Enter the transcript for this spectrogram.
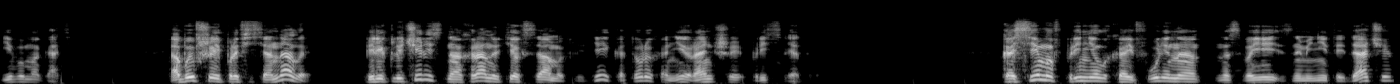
и вымогателей. А бывшие профессионалы переключились на охрану тех самых людей, которых они раньше преследовали. Касимов принял Хайфулина на своей знаменитой даче,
